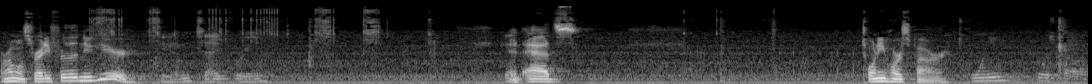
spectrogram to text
we're almost ready for the new gear. Dude, I'm excited for you. It adds 20 horsepower. 20 horsepower.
